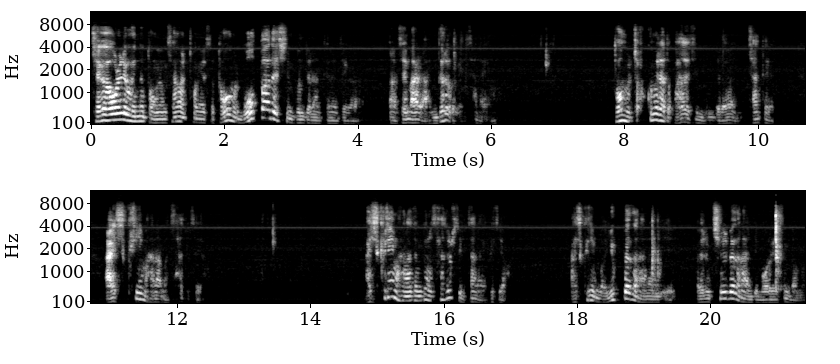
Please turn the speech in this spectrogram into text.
제가 올리고 있는 동영상을 통해서 도움을 못 받으신 분들한테는 제가 아, 제말안 들어도 괜찮아요. 도움을 조금이라도 받으신 분들은 저한테 아이스크림 하나만 사주세요. 아이스크림 하나 정도는 사줄 수 있잖아요. 그죠? 아이스크림 뭐 600원 하는지 요즘 700원 하는지 모르겠습니다. 뭐,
